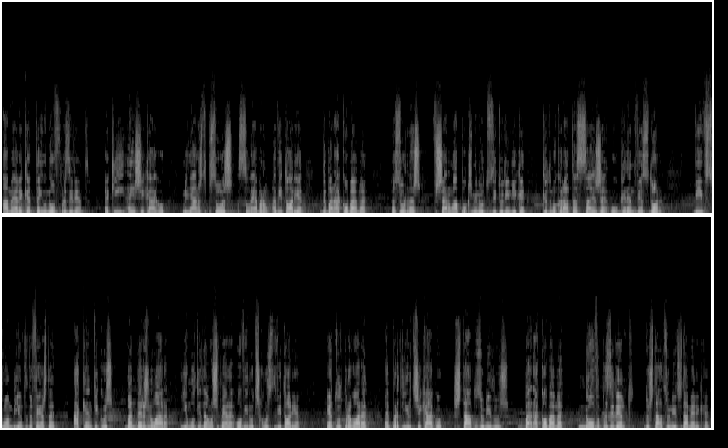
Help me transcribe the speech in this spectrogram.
A América tem um novo presidente. Aqui, em Chicago, milhares de pessoas celebram a vitória de Barack Obama. As urnas fecharam há poucos minutos e tudo indica que o democrata seja o grande vencedor. Vive-se um ambiente de festa, há cânticos, bandeiras no ar e a multidão espera ouvir o discurso de vitória. É tudo por agora, a partir de Chicago, Estados Unidos. Barack Obama, novo presidente dos Estados Unidos da América.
